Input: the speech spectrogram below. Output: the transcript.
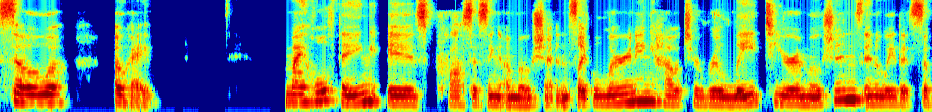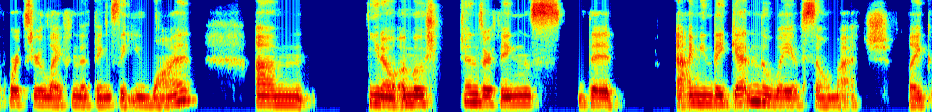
So, okay, my whole thing is processing emotions, like learning how to relate to your emotions in a way that supports your life and the things that you want. Um, you know, emotions are things that, I mean, they get in the way of so much, like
